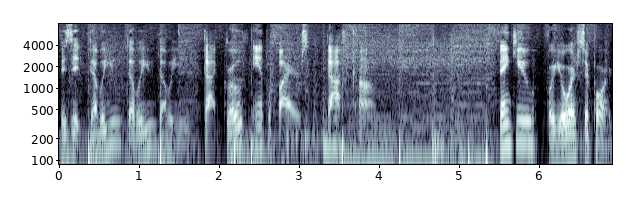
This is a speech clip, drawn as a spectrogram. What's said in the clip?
visit www.growthamplifiers.com. Thank you for your support.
